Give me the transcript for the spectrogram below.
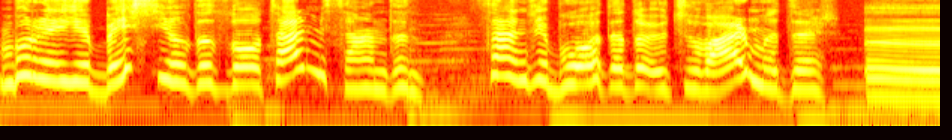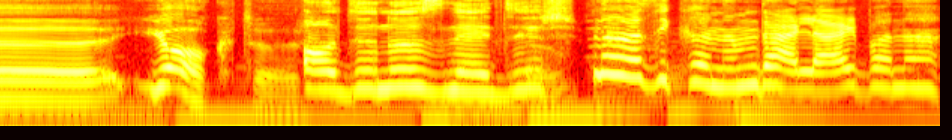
Burayı beş yıldızlı otel mi sandın? Sence bu adada ütü var mıdır? Ee, yoktur. Adınız nedir? Nazik Hanım derler bana.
